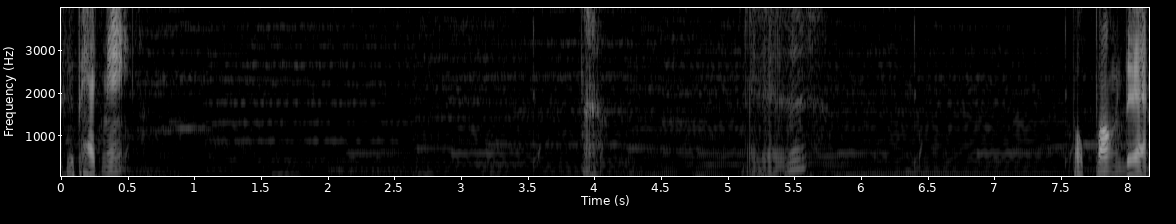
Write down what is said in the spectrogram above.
คือแพ็คนี้ปกป้องเดือน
